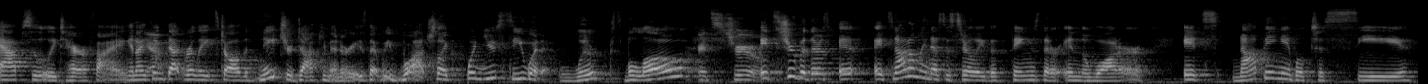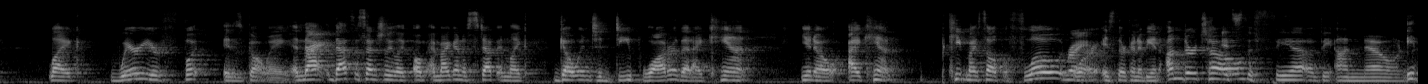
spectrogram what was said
absolutely terrifying, and I think that relates to all the nature documentaries that we've watched. Like when you see what lurks below, it's true. it's true. But there's it, it's not only necessarily the things that are in the water; it's not being able to see like where your foot is going, and that Right. that's essentially like, oh, am I going to step and like go into deep water that I can't, you know, I can't keep myself afloat, Right. or is there going to be an undertow? it's the fear of the unknown. it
